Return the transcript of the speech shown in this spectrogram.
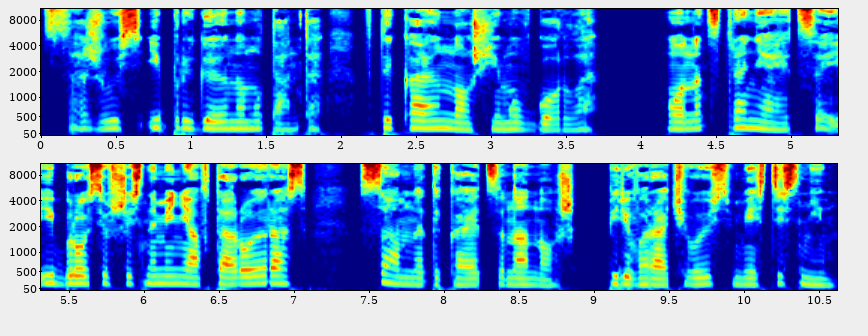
Сажусь и прыгаю на мутанта, втыкаю нож ему в горло. Он отстраняется и, бросившись на меня второй раз, сам натыкается на нож. Переворачиваюсь вместе с ним.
